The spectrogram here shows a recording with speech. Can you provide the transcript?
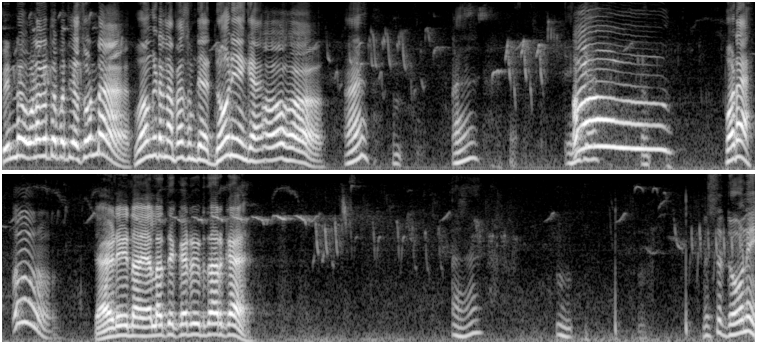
பின்ன உலகத்தை பத்தியா சொன்னேன் உங்ககிட்ட நான் பேச முடியாது. டோனி எங்க? ஓஹோ ஆ? ஆ? எங்க? போட. டேடி நான் எல்லாத்தையும் கேட்டுக்கிட்டு தான் இருக்கேன். மிஸ்டர் டோனி.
